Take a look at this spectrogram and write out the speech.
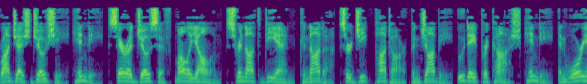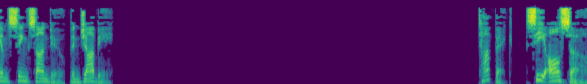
Rajesh Joshi Hindi, Sarah Joseph Malayalam, Srinath DN Kannada, Surjit Patar Punjabi, Uday Prakash Hindi, and Waryam Singh Sandhu Punjabi. See also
